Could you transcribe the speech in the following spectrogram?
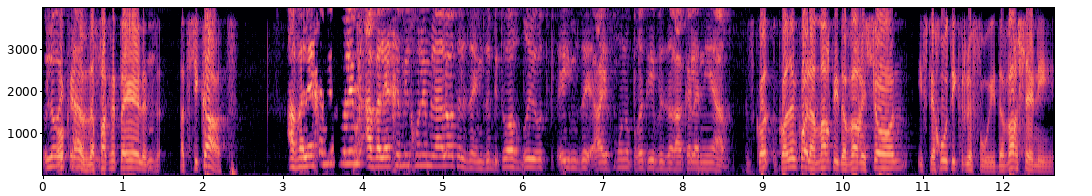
לא אוקיי, הצהרתי. אוקיי, אז דפקת את הילד. את שיקרת. אבל איך הם יכולים, אבל איך הם יכולים לעלות על זה, אם זה ביטוח בריאות, אם זה האבחון הוא פרטי וזה רק על הנייר? אז קודם כל אמרתי, דבר ראשון, יפתחו תיק רפואי. דבר שני,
